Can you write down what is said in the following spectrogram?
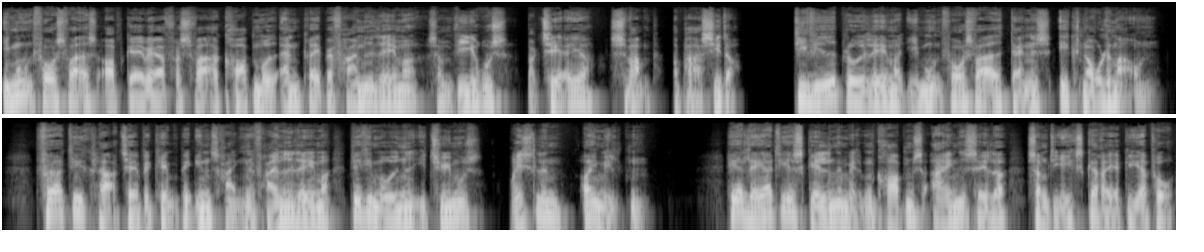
Immunforsvarets opgave er at forsvare kroppen mod angreb af fremmedlægemer som virus, bakterier, svamp og parasitter. De hvide blodlægemer i immunforsvaret dannes i knoglemagen. Før de er klar til at bekæmpe indtrængende fremmedlægemer, bliver de modnet i thymus, brislen og i milten. Her lærer de at skelne mellem kroppens egne celler, som de ikke skal reagere på,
